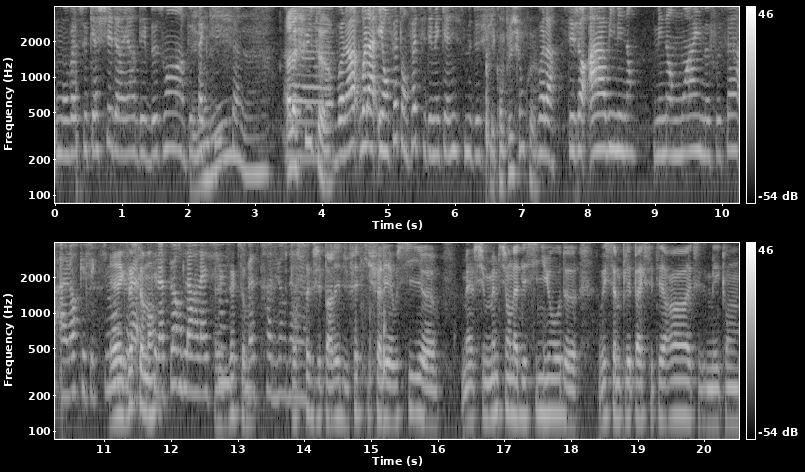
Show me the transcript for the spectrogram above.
où on va se cacher derrière des besoins un peu factices. Euh. À la fuite. Voilà, voilà et en fait en fait c'est des mécanismes de fuite. Les compulsions quoi. Voilà, c'est genre ah oui mais non, mais non, moi, il me faut ça, alors qu'effectivement, c'est la, peur de la relation qui va se traduire derrière. C'est pour ça que j'ai parlé du fait qu'il fallait aussi, euh, même, si, même si on a des signaux de oui, ça me plaît pas, etc., mais qu'on,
